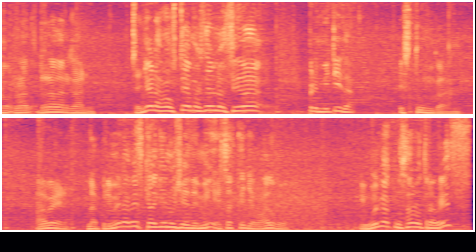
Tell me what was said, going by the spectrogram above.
No, ra- radar gun. Señora, va usted a más de velocidad permitida. Stun gun. A ver, la primera vez que alguien huye de mí, esa es que lleva algo. ¿Y vuelve a cruzar otra vez?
